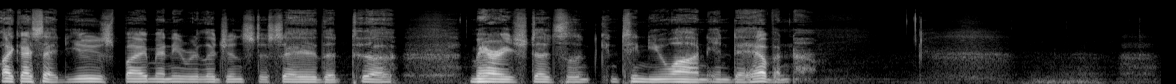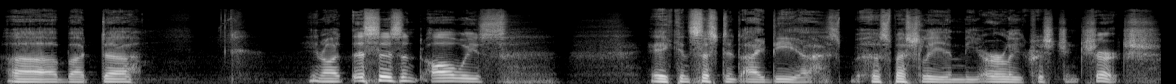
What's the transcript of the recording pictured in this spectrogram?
like I said, used by many religions to say that uh, marriage doesn't continue on into heaven. Uh, but, uh, you know, this isn't always a consistent idea, especially in the early Christian church.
